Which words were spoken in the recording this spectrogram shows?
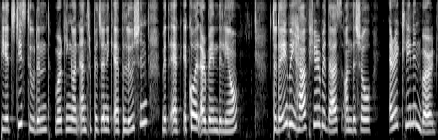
PhD student working on anthropogenic air pollution with E- École Urbaine de Lyon. Today we have here with us on the show Eric Klinenberg.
